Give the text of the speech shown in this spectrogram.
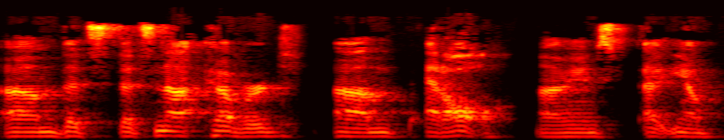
um, that's that's not covered um, at all. I mean, it's, uh, you know,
